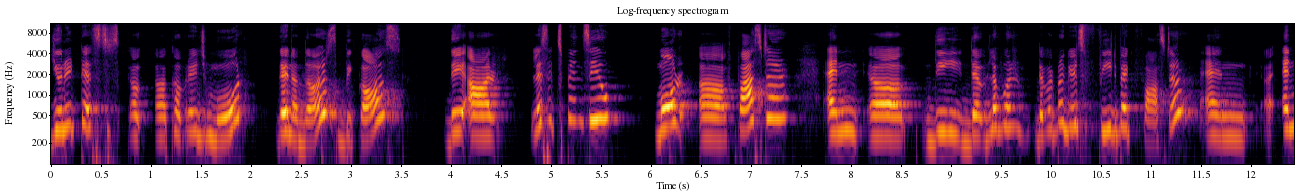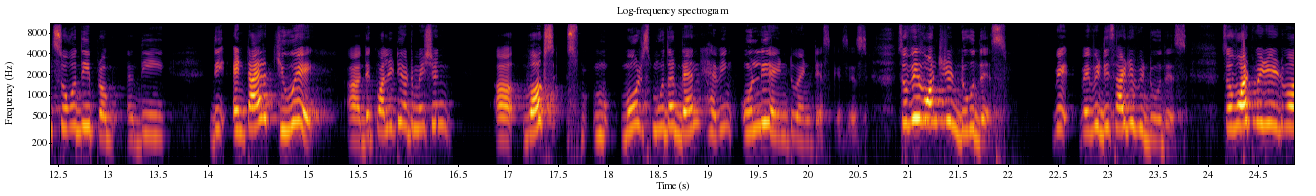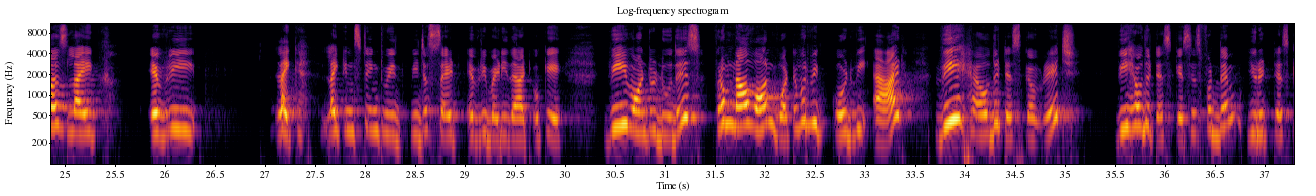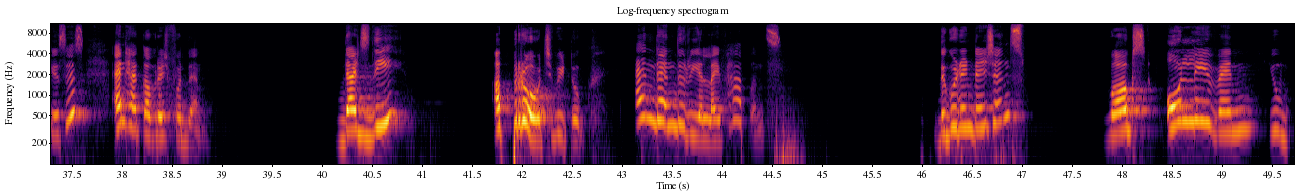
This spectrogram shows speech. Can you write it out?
unit test uh, coverage more than others because they are less expensive, more uh, faster, and uh, the developer, developer gets feedback faster, and, and so the, the, the entire QA, uh, the quality automation uh, works sm more smoother than having only end-to-end -end test cases. So we wanted to do this. We, we decided we do this. So what we did was like every like, like instinct, we, we just said everybody that, okay, we want to do this. From now on, whatever we code we add, we have the test coverage, we have the test cases for them, unit test cases, and have coverage for them. That's the approach we took. And then the real life happens. The good intentions works only when you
